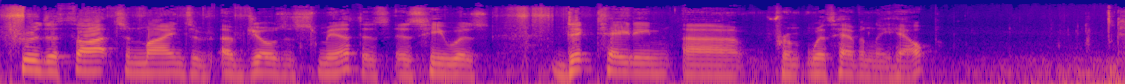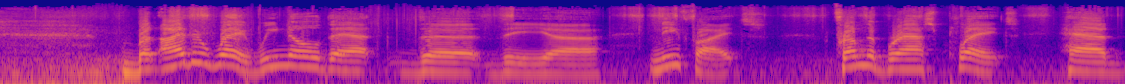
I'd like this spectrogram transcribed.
through the thoughts and minds of, of Joseph Smith as, as he was dictating uh, from with heavenly help. But either way, we know that the the uh, Nephites from the brass plates had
